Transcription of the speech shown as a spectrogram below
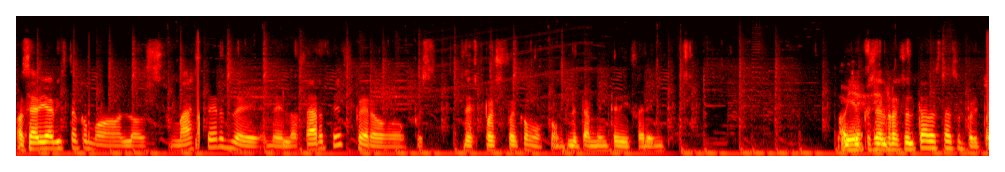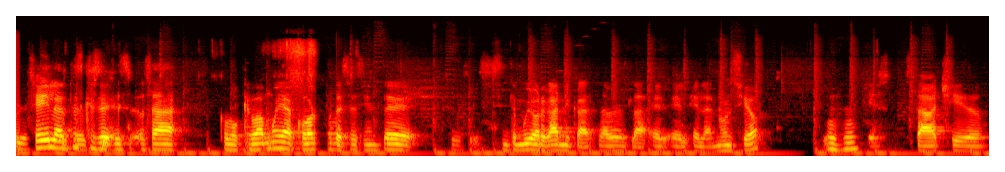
o sea, había visto como los masters de, de los artes, pero pues después fue como completamente diferente. Oye, pues el resultado está súper chido. Sí, la verdad es que, se, o sea, como que va muy acorde, se siente, se, siente muy orgánica, ¿sabes? La, el, el, anuncio. Estaba chido.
